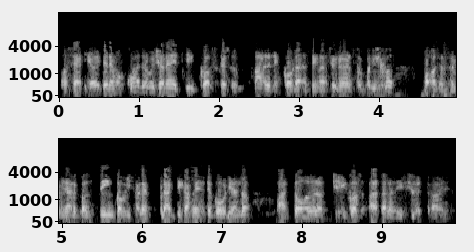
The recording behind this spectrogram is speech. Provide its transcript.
o sea que hoy tenemos 4 millones de chicos que sus padres cobran asignación universal por hijo, vamos a terminar con 5 millones prácticamente cubriendo a todos los chicos hasta los 18 años.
